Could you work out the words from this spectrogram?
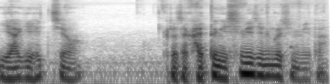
이야기했죠. 그러자 갈등이 심해지는 것입니다.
